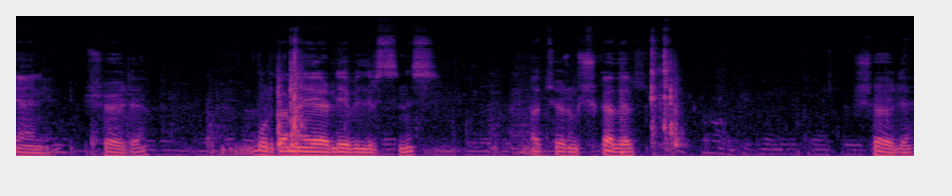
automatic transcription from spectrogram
Yani şöyle. buradan ayarlayabilirsiniz. Atıyorum şu kadar. Şöyle.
